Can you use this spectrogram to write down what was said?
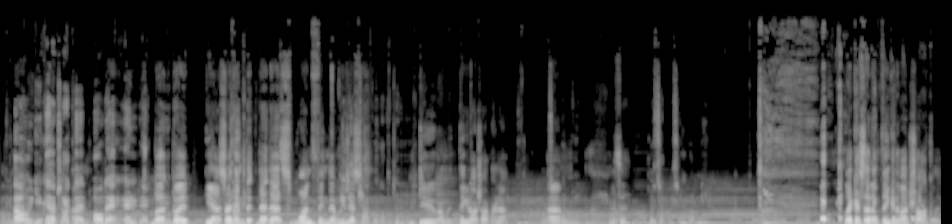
value. Oh, you can have chocolate Um, all day, any day. but but yeah. So I think that, that that's one thing that we you just have chocolate all the time. do. I'm thinking about chocolate right now. Um, about me. What's that? Talk about me. Like I said, I'm thinking about chocolate.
